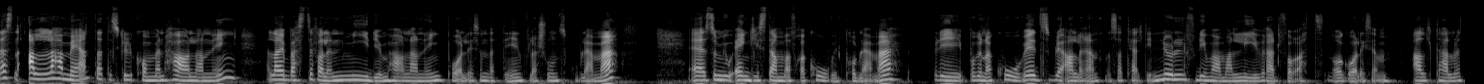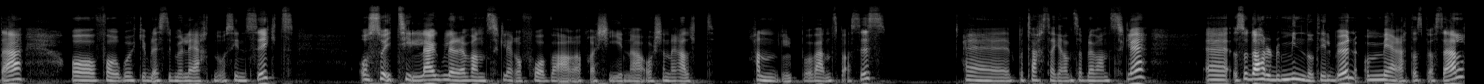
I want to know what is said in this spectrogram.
Nesten alle har ment at det skulle komme en hard landing, eller i beste fall en medium hard landing på liksom, dette inflasjonsproblemet. eh, som jo egentlig stammer fra covid-problemet. Fordi Pga. covid så ble alle rentene satt helt i null, fordi man var livredd for at nå går liksom alt til helvete. Og forbruket ble stimulert noe sinnssykt. Og så i tillegg ble det vanskeligere å få varer fra Kina og generelt handel på verdensbasis eh, på tvers av grenser ble vanskelig. Eh, så da hadde du mindre tilbud og mer etterspørsel.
